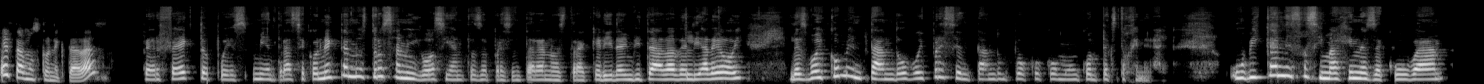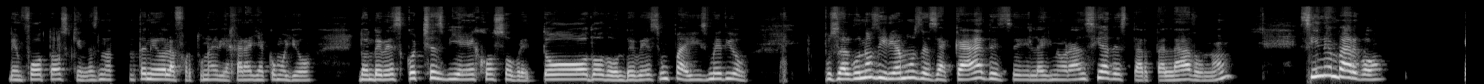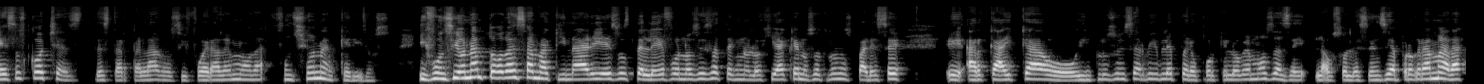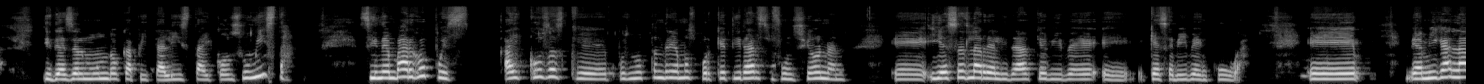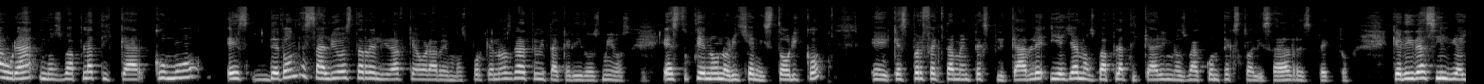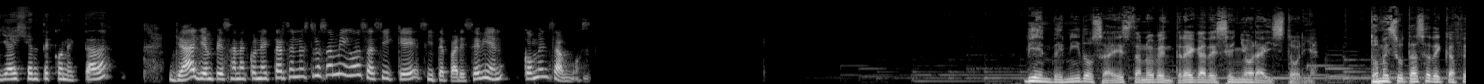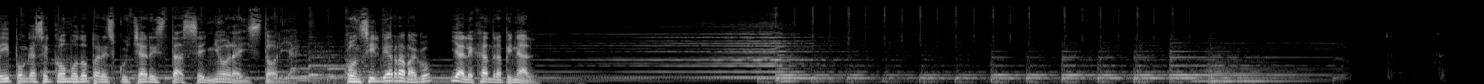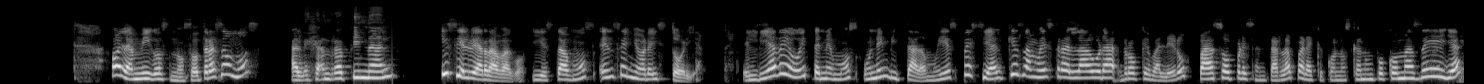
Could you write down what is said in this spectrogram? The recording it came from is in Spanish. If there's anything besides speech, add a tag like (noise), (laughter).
¿Estamos conectadas? Perfecto, pues mientras se conectan nuestros amigos y antes de presentar a nuestra querida invitada del día de hoy, les voy comentando, voy presentando un poco como un contexto general. Ubican esas imágenes de Cuba en fotos, quienes no han tenido la fortuna de viajar allá como yo, donde ves coches viejos sobre todo, donde ves un país medio, pues algunos diríamos desde acá, desde la ignorancia destartalado, ¿no? Sin embargo, esos coches destartalados y fuera de moda funcionan, queridos. Y funcionan toda esa maquinaria, esos teléfonos, esa tecnología que a nosotros nos parece eh, arcaica o incluso inservible, pero porque lo vemos desde la obsolescencia programada y desde el mundo capitalista y consumista. Sin embargo, pues hay cosas que pues no tendríamos por qué tirar si funcionan. Eh, y esa es la realidad que vive, eh, que se vive en Cuba. Mi amiga Laura nos va a platicar cómo es, de dónde salió esta realidad que ahora vemos, porque no es gratuita, queridos míos. Esto tiene un origen histórico eh, que es perfectamente explicable y ella nos va a platicar y nos va a contextualizar al respecto. Querida Silvia, ¿ya hay gente conectada? Ya, ya empiezan a conectarse nuestros amigos, así que si te parece bien, comenzamos. Bienvenidos a esta nueva entrega de Señora Historia Tome su taza de café y póngase cómodo para escuchar esta señora historia, con Silvia Rábago y Alejandra Pinal. Hola amigos, nosotras somos Alejandra Pinal y Silvia Rábago y estamos en Señora Historia. El día de hoy tenemos una invitada muy especial que es la maestra Laura Roque Valero. Paso a presentarla para que conozcan un poco más de ella.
